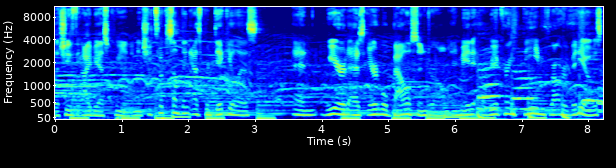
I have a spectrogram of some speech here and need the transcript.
that she's the IBS queen. I mean, she took something as ridiculous and weird as irritable bowel syndrome and made it a reoccurring theme throughout her videos,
